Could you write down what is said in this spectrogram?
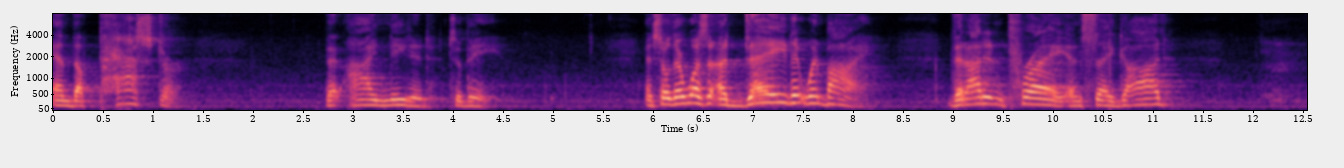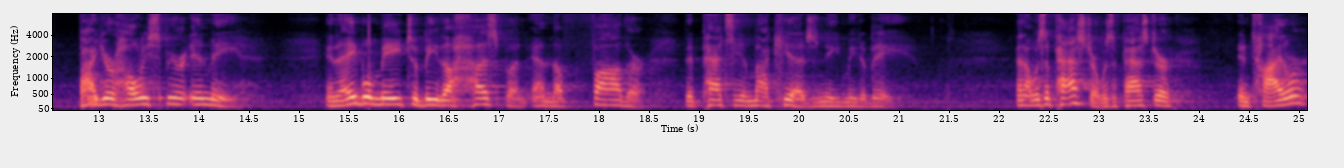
and the pastor that I needed to be. And so there wasn't a day that went by that I didn't pray and say, God, by your Holy Spirit in me, enable me to be the husband and the father that Patsy and my kids need me to be. And I was a pastor. I was a pastor in Tyler,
